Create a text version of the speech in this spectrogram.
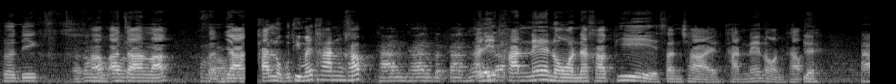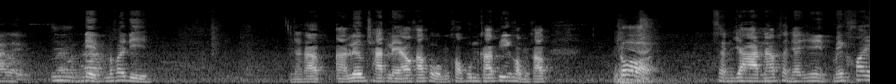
สวัสดีครับอาจารย์รักษณ์สัญญาณทันหลวงปู่ทิมไม่ทันครับ ทันทันประกันให้อันนี้ครับทันแน่นอนนะครับ พี่สัญชัยทันแน่นอนครับเลยทันเลยอืมเน็ตไม่ค่อยดี นะครับอ่าเริ่มชัดแล้วครับ ผมขอบคุณครับพี่ขอบครับ ก็สัญญาณนะครับสัญญาณอินเทอร์เน็ตไม่ค่อย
